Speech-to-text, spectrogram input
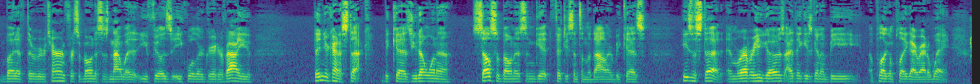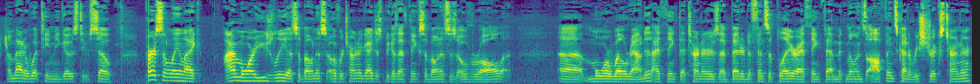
But if the return for Sabonis is not what you feel is equal or greater value, then you're kind of stuck because you don't want to sell Sabonis and get 50 cents on the dollar because he's a stud. And wherever he goes, I think he's going to be a plug and play guy right away, no matter what team he goes to. So, personally, like, I'm more usually a Sabonis over Turner guy just because I think Sabonis is overall uh, more well rounded. I think that Turner is a better defensive player. I think that McMillan's offense kind of restricts Turner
